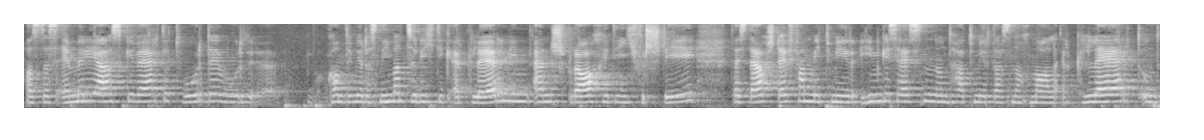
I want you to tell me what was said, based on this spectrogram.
als das Emery ausgewertet wurde, wurde konnte mir das niemand so richtig erklären in einer Sprache, die ich verstehe. Da ist auch Stefan mit mir hingesessen und hat mir das nochmal erklärt. Und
